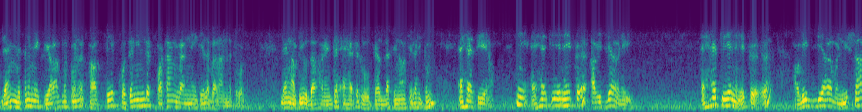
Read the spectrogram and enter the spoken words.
දැන් මෙතන මේ ක්‍රියාත්මක වන සත්‍යය කොතනින්ද පටන් ගන්නෙ කියලා බලන්න ඕන. දැන් අපි උදාහරණයට ඇහැට රූපයක් දකිනවා කියලා හිතමු. ඇහැ තියෙනවා. මේ ඇහැ කියන එක අවිද්‍යාව නෙවෙයි. ඇහැ කියන එක අවිද්‍යාව නිසා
